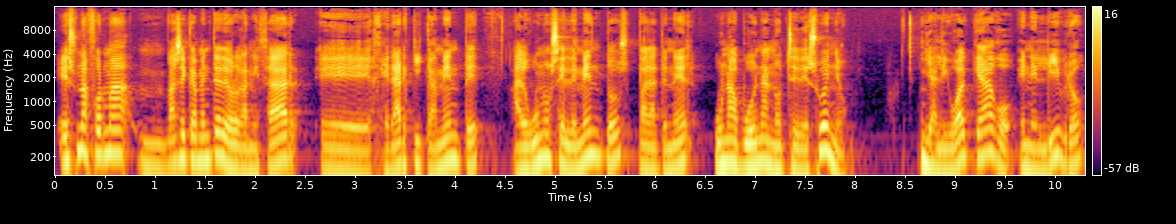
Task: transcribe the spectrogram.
es una forma mm, básicamente de organizar jerárquicamente algunos elementos para tener una buena noche de sueño. Y al igual que hago en el libro,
